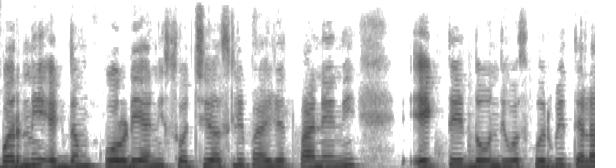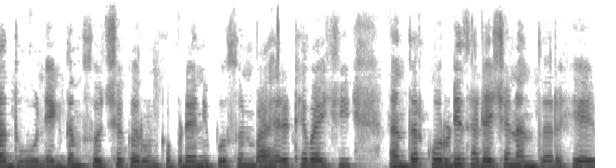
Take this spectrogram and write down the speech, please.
बर्नी एकदम कोरडी आणि स्वच्छ असली पाहिजेत पाण्याने. एक ते दोन दिवस पूर्वी त्याला धुवून एकदम स्वच्छ करून कपड्यांनी पुसून बाहेर ठेवायची. नंतर कोरडी झाल्याच्यानंतर हे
